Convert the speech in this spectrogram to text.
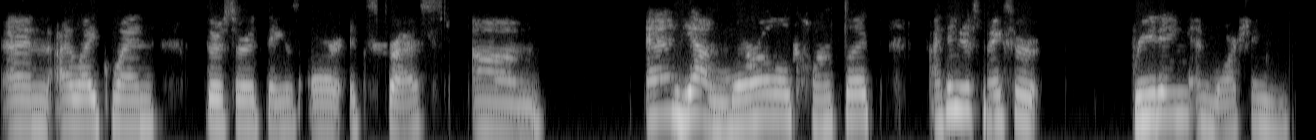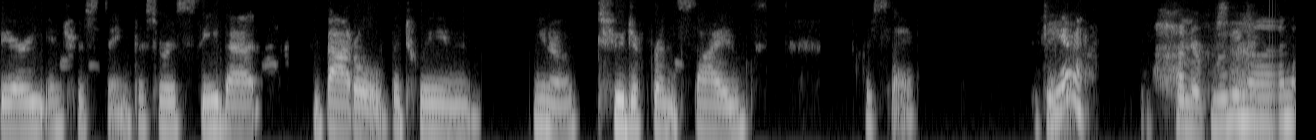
And i like when those sort of things are expressed. Um and yeah, moral conflict, I think just makes her reading and watching very interesting to sort of see that battle between, you know, two different sides per se. But yeah. 100%. Moving on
